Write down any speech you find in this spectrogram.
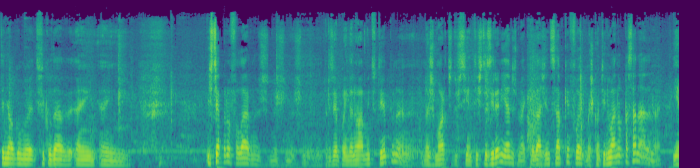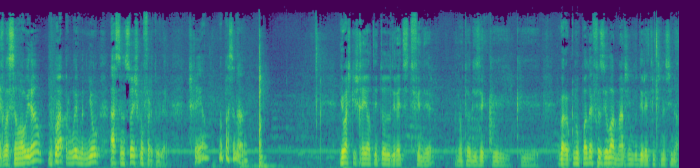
tenho alguma dificuldade em, em isto já para não falar, nos, nos, nos, por exemplo, ainda não há muito tempo, na, nas mortes dos cientistas iranianos, não é? Que toda a gente sabe quem foi, mas continua a não passar nada, não é? E em relação ao Irão, não há problema nenhum, há sanções com fartura. Israel, não passa nada. Eu acho que Israel tem todo o direito de se defender, não estou a dizer que, que Agora, o que não pode é fazê-lo à margem do direito internacional.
